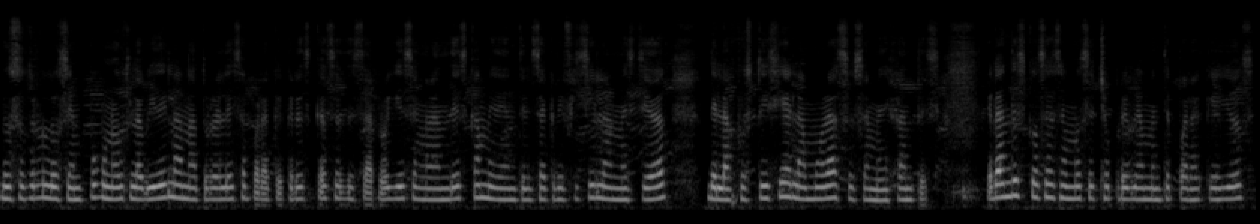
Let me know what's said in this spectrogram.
nosotros los empugnos la vida y la naturaleza para que crezca, se desarrolle, se engrandezca mediante el sacrificio y la honestidad de la justicia y el amor a sus semejantes. Grandes cosas hemos hecho previamente para que ellos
